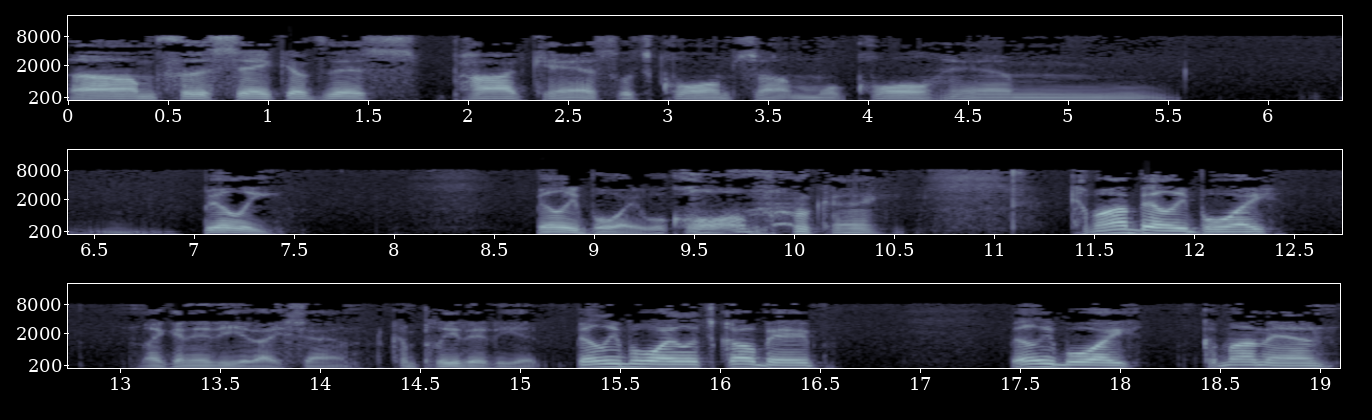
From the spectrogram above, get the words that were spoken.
Um, for the sake of this podcast, let's call him something. We'll call him Billy. Billy Boy, we'll call him, okay? Come on, Billy Boy. Like an idiot, I sound. Complete idiot. Billy Boy, let's go, babe. Billy Boy, come on, man.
